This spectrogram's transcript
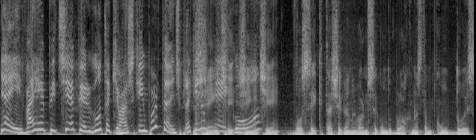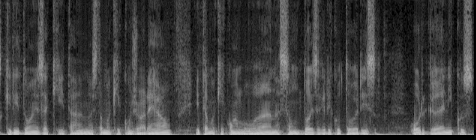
E aí, vai repetir a pergunta que eu acho que é importante. Para quem gente, não pegou. Gente, você que está chegando agora no segundo bloco, nós estamos com dois queridões aqui, tá? Nós estamos aqui com o Jorel e estamos aqui com a Luana, são dois agricultores orgânicos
